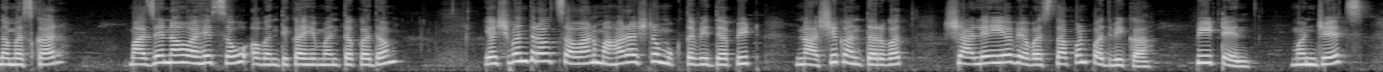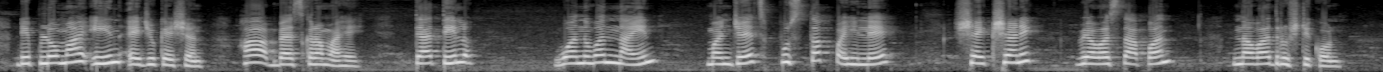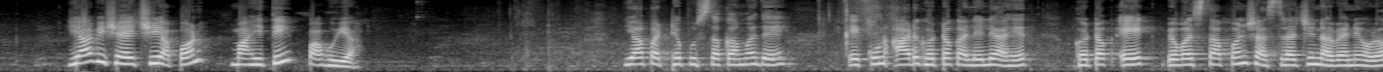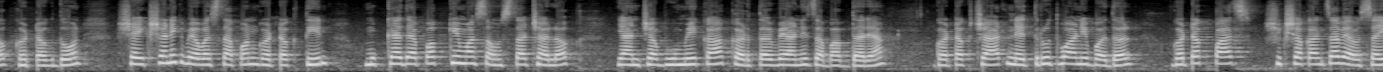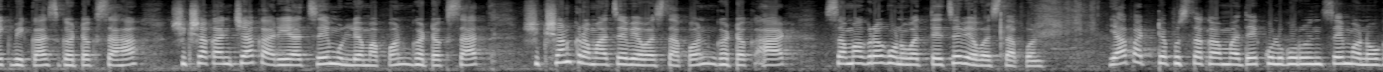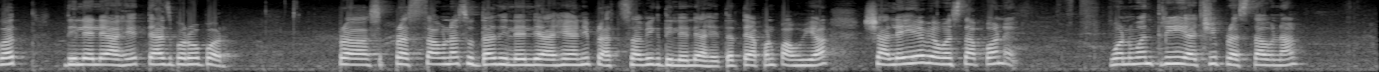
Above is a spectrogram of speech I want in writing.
नमस्कार. माझे नाव आहे सौ अवंतिका हेमंत कदम. यशवंतराव चव्हाण महाराष्ट्र मुक्त विद्यापीठ नाशिक अंतर्गत शालेय व्यवस्थापन पदविका पी टेन म्हणजेच डिप्लोमा इन एज्युकेशन हा अभ्यासक्रम आहे. त्यातील वन वन नाईन म्हणजेच पुस्तक पहिले शैक्षणिक व्यवस्थापन नवा दृष्टिकोन. या विषयाची आपण माहिती पाहूया. या पाठ्यपुस्तकामध्ये एकूण आठ घटक आलेले आहेत. घटक एक व्यवस्थापन शास्त्राची नव्याने ओळख. घटक दोन शैक्षणिक व्यवस्थापन. घटक तीन मुख्याध्यापक किंवा संस्थाचालक यांच्या भूमिका कर्तव्य आणि जबाबदाऱ्या. घटक चार नेतृत्व आणि बदल. घटक पाच शिक्षकांचा व्यावसायिक विकास घटक सहा शिक्षकांच्या कार्याचे मूल्यमापन घटक सात शिक्षण क्रमाचे व्यवस्थापन घटक आठ समग्र गुणवत्तेचे व्यवस्थापन. या पाठ्यपुस्तकामध्ये कुलगुरूंचे मनोगत दिलेले आहे त्याचबरोबर प्र प्रस्तावनासुद्धा दिलेली आहे आणि प्रास्ताविक दिलेले आहे. तर ते आपण पाहूया. शालेय व्यवस्थापन वन वन थ्री याची प्रस्तावना.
